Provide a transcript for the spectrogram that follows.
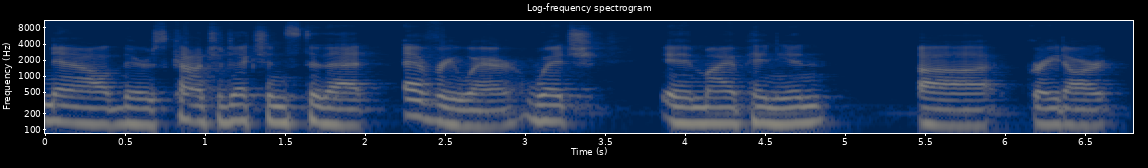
Now, there's contradictions to that everywhere, which, in my opinion, uh, great art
